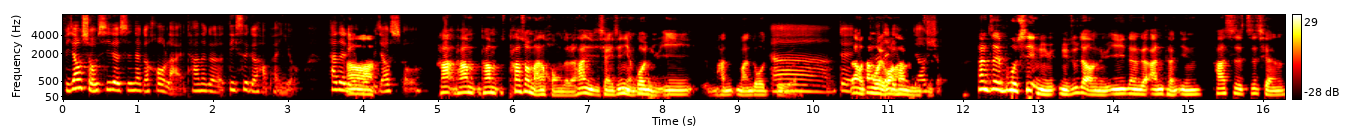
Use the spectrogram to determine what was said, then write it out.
比较熟悉的是那个后来她那个第四个好朋友，她的脸我比较熟。他他他他算蛮红的了，他以前已经演过女一，蛮蛮多部的。嗯，对。但我但我也忘了她名字。但这部戏女女主角女一那个安藤樱，她是之前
